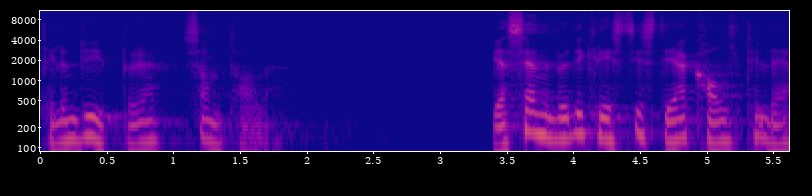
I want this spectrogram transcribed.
til en dypere samtale. Vi er sendebud i Kristi, det er kalt til det.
